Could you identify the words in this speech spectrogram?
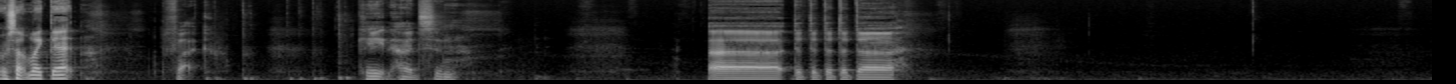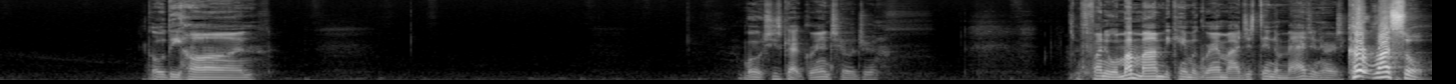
or something like that. Fuck. Kate Hudson. Uh, da da da da da. Goldie Hawn. Whoa, she's got grandchildren. It's funny when my mom became a grandma, I just didn't imagine her. Kurt Russell.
